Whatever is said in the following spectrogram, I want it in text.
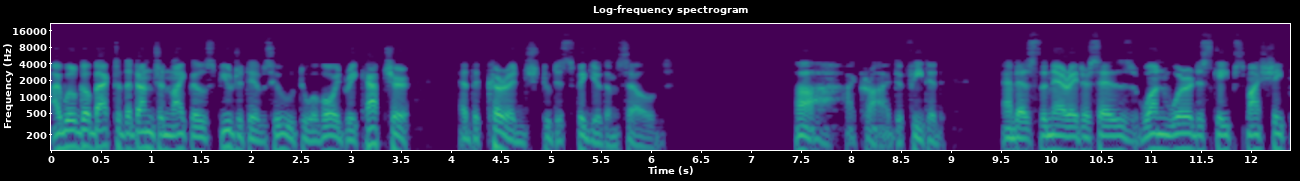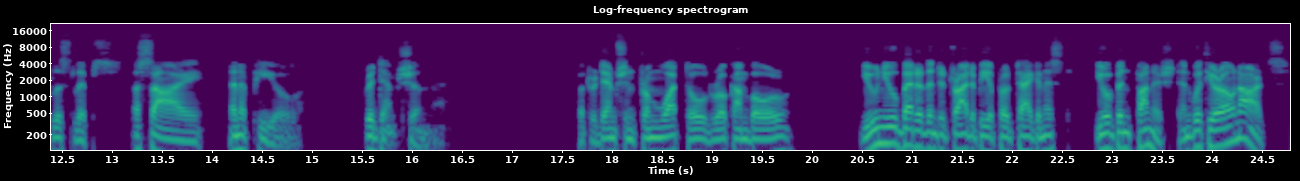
I will go back to the dungeon like those fugitives who, to avoid recapture, had the courage to disfigure themselves. Ah, I cry, defeated, and as the narrator says, one word escapes my shapeless lips, a sigh, an appeal. Redemption. But redemption from what, old Rocambole? You knew better than to try to be a protagonist. You have been punished, and with your own arts.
